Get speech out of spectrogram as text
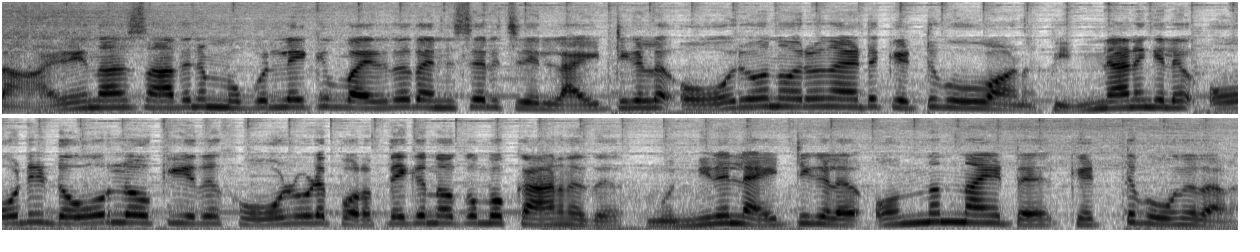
താഴെ ആ സാധനം മുകളിലേക്ക് വരുന്നതനുസരിച്ച് ലൈറ്റുകൾ ഓരോന്നോരോന്നായിട്ട് കെട്ടുപോവാണ് പിന്നാണെങ്കിൽ ഓടി ഡോർ ലോക്ക് ചെയ്ത് ഹോളിലൂടെ പുറത്തേക്ക് നോക്കുമ്പോൾ കാണുന്നത് മുന്നിലെ ലൈറ്റുകൾ ഒന്നൊന്നായിട്ട് കെട്ടുപോകുന്നതാണ്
